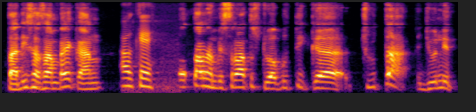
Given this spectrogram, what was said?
Tadi saya sampaikan. Oke. Okay. Total hampir 123 juta unit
